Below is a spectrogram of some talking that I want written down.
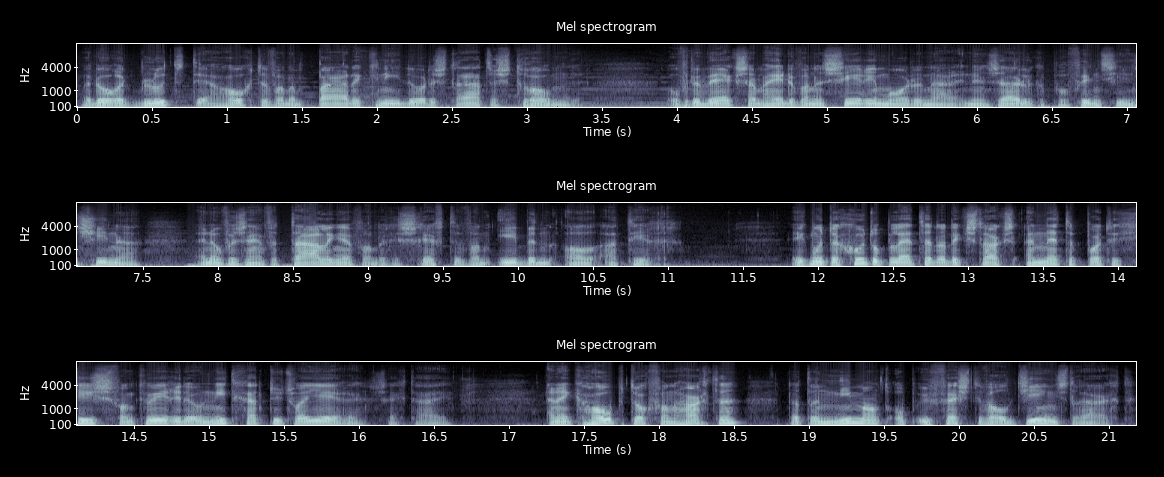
waardoor het bloed ter hoogte van een paardenknie door de straten stroomde, over de werkzaamheden van een seriemoordenaar in een zuidelijke provincie in China en over zijn vertalingen van de geschriften van Ibn al-Atir. Ik moet er goed op letten dat ik straks Annette Portugies van Querido niet ga tutoyeren, zegt hij. En ik hoop toch van harte dat er niemand op uw festival jeans draagt.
